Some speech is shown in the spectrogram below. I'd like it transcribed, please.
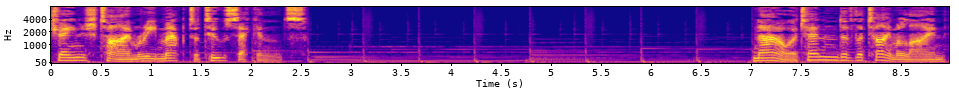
Change time remap to 2 seconds. Now at end of the timeline.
